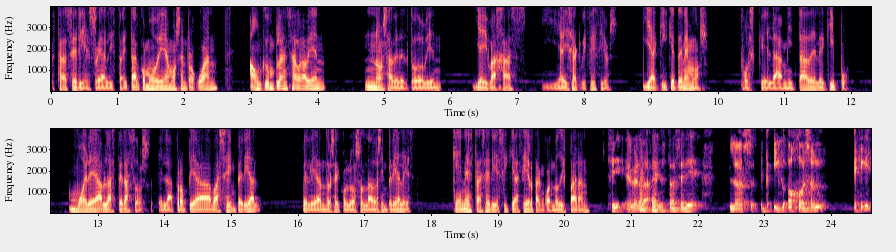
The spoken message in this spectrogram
esta serie es realista y tal como veíamos en Rock One, aunque un plan salga bien, no sale del todo bien y hay bajas y hay sacrificios. ¿Y aquí qué tenemos? Pues que la mitad del equipo muere a blasterazos en la propia base imperial, peleándose con los soldados imperiales, que en esta serie sí que aciertan cuando disparan. Sí, es verdad, en esta serie los... Y ojo, son es que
